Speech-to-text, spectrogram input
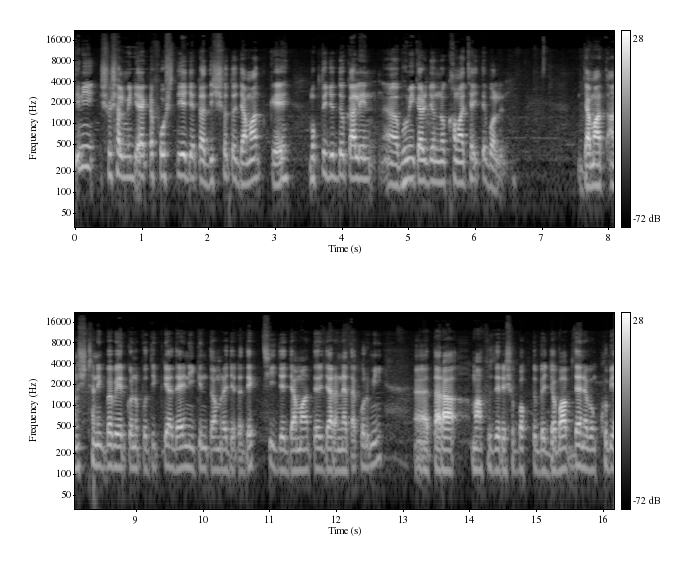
তিনি সোশ্যাল মিডিয়ায় একটা পোস্ট দিয়ে যেটা দৃশ্যত জামাতকে মুক্তিযুদ্ধকালীন ভূমিকার জন্য ক্ষমা চাইতে বলেন। জামাত আনুষ্ঠানিকভাবে এর কোনো প্রতিক্রিয়া দেয়নি, কিন্তু আমরা যেটা দেখছি যে জামাতের যারা নেতাকর্মী তারা মাহফুজের এসব বক্তব্যের জবাব দেন এবং খুবই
